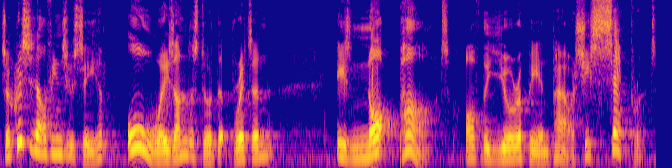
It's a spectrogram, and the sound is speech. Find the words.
So Christadelphians, you see, have always understood that Britain is not part of the European power. She's separate.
